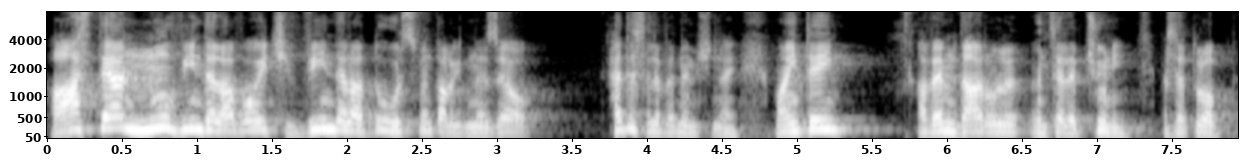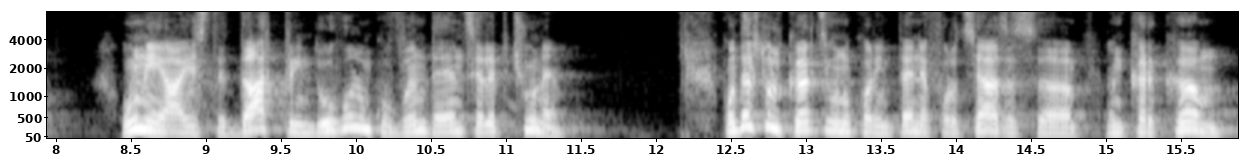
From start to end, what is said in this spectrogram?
Astea nu vin de la voi, ci vin de la Duhul Sfânt al lui Dumnezeu. Haideți să le vedem și noi. Mai întâi avem darul înțelepciunii. Versetul 8. Uneia este dat prin Duhul un cuvânt de înțelepciune. Contextul cărții 1 Corinteni ne forțează să încărcăm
